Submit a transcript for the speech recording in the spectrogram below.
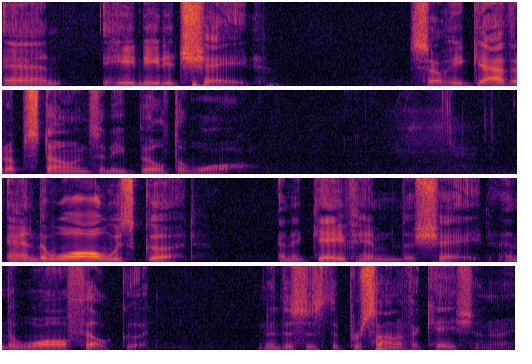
and he needed shade. So he gathered up stones and he built a wall. And the wall was good and it gave him the shade and the wall felt good. And this is the personification, right?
